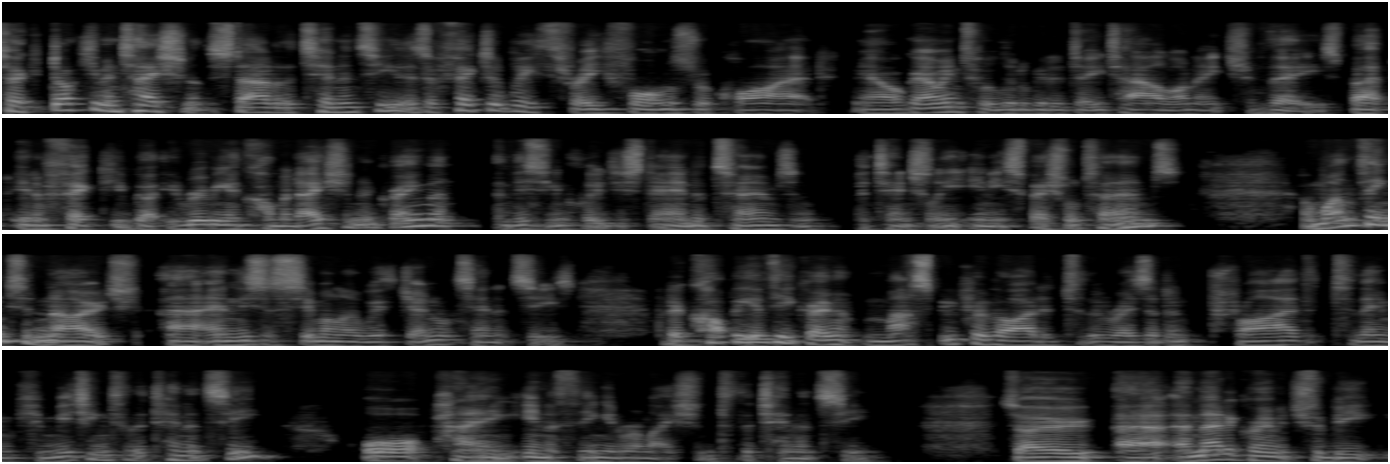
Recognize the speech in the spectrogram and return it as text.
So documentation at the start of the tenancy, there's effectively three forms required. Now I'll go into a little bit of detail on each of these, but in effect, you've got your rooming accommodation agreement, and this includes your standard terms and potentially any special terms. And one thing to note, uh, and this is similar with general tenancies, but a copy of the agreement must be provided to the resident prior to them committing to the tenancy or paying anything in relation to the tenancy. So, uh, and that agreement should be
